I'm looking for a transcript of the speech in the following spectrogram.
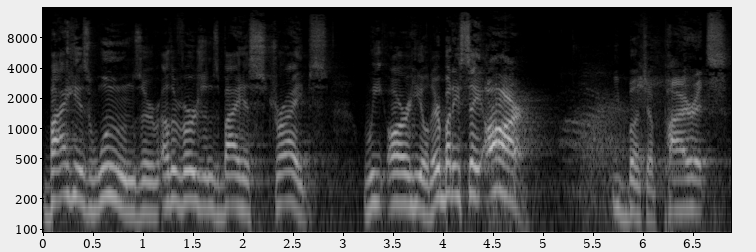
by his wounds, or other versions, by his stripes, we are healed. Everybody say, are. You bunch of pirates.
